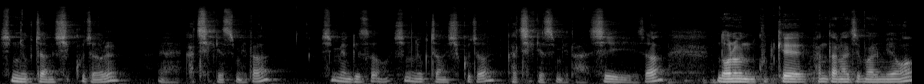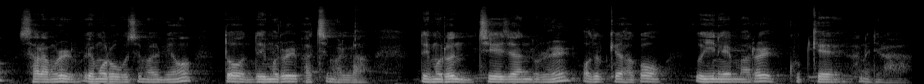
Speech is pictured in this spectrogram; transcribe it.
16장 19절 예, 같이 읽겠습니다. 신명기서 16장 19절 같이 읽겠습니다. 시작. 너는 굳게 판단하지 말며 사람을 외모로 보지 말며 또 뇌물을 받지 말라. 뇌물은 지혜자의 눈을 어둡게 하고 의인의 말을 굽게 하느니라.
